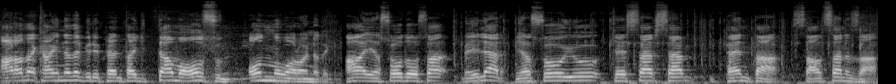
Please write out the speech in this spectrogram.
Arada kaynadı biri penta gitti ama olsun. 10 numara oynadık. Aa Yasuo da olsa beyler Yasuo'yu kesersem penta salsanıza.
